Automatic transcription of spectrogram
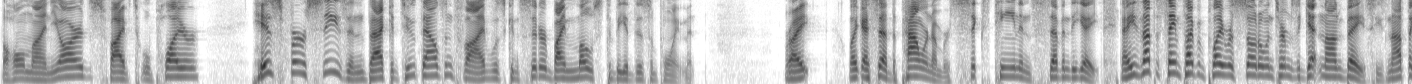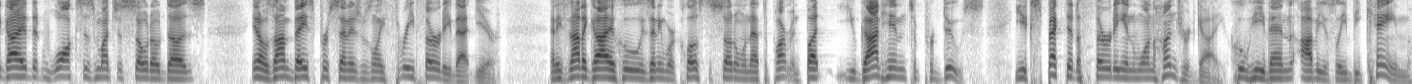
the whole nine yards, five tool player. His first season back in 2005 was considered by most to be a disappointment, right? Like I said, the power numbers 16 and 78. Now, he's not the same type of player as Soto in terms of getting on base. He's not the guy that walks as much as Soto does. You know, his on base percentage was only 330 that year. And he's not a guy who is anywhere close to Soto in that department, but you got him to produce. You expected a 30 and 100 guy, who he then obviously became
